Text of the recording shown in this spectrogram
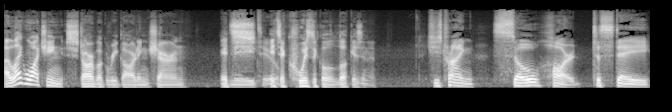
I like watching Starbuck regarding Sharon. It's, Me too. It's a quizzical look, isn't it? she's trying so hard to stay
